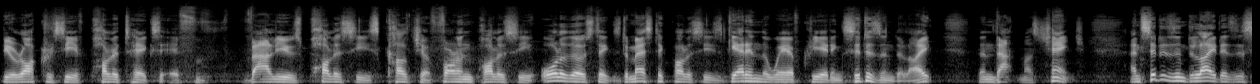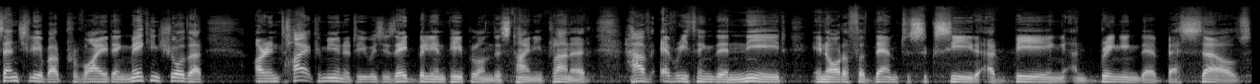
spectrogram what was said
bureaucracy, if politics, if values, policies, culture, foreign policy, all of those things, domestic policies get in the way of creating citizen delight, then that must change. And Citizen Delight is essentially about providing, making sure that our entire community, which is 8 billion people on this tiny planet, have everything they need in order for them to succeed at being and bringing their best selves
